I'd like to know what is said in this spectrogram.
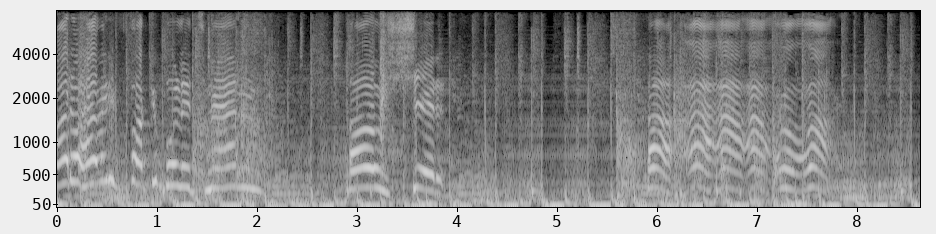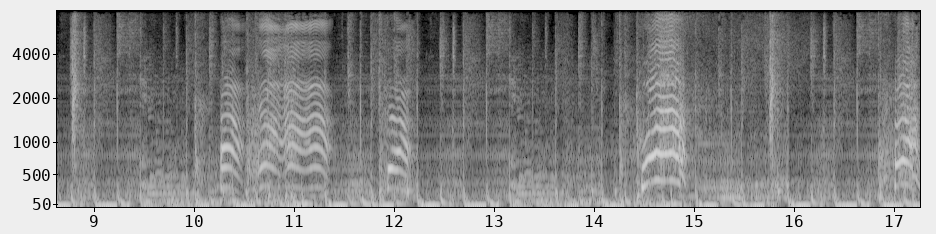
I don't have any fucking bullets, man. Oh shit. Ah, ah, ah, ah, oh, ah. Ah, ah, ah, ah. Ah. Ah! Ah!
